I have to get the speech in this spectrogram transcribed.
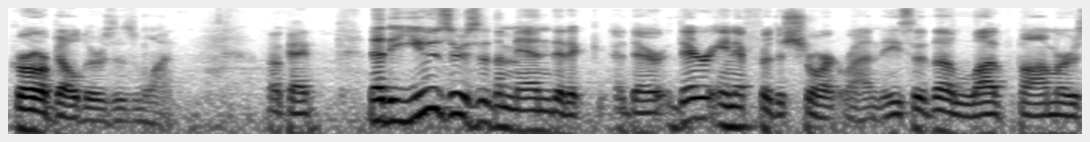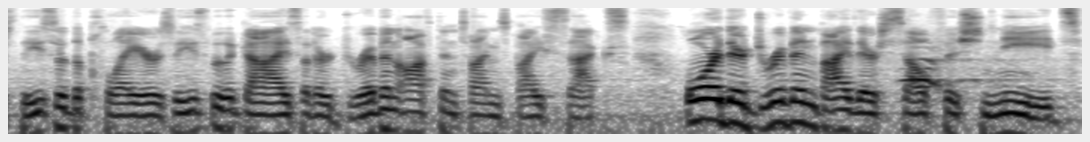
grower builders is one. Okay. Now the users are the men that they're they're in it for the short run. These are the love bombers. These are the players. These are the guys that are driven oftentimes by sex, or they're driven by their selfish needs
